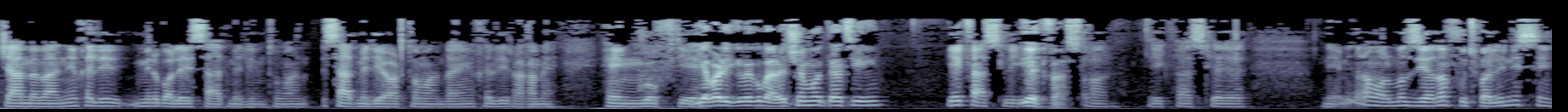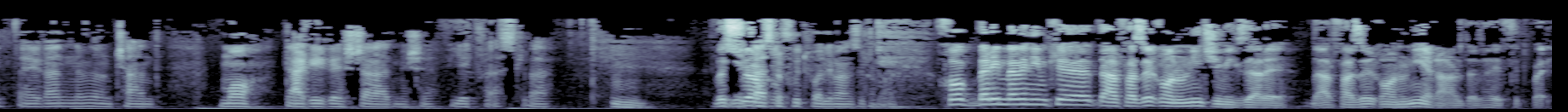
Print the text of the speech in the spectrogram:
جمع ببندیم. خیلی میره بالای 100 میلیون تومان 100 میلیارد تومان و این خیلی رقم هنگفتیه. یه بار دیگه بگو برای چه مدتی؟ یک فصل یک فصل. آره. یک فصل نمی‌دونم ما زیادان فوتبالی نیستیم. دقیقا نمی‌دونم چند ماه دقیقش چقدر میشه. یک فصل و بسیار فصل خوب. فوتبالی منظورم. آره. خب بریم ببینیم که در فضای قانونی چی میگذره. در فضای قانونی قراردادهای فوتبالی.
